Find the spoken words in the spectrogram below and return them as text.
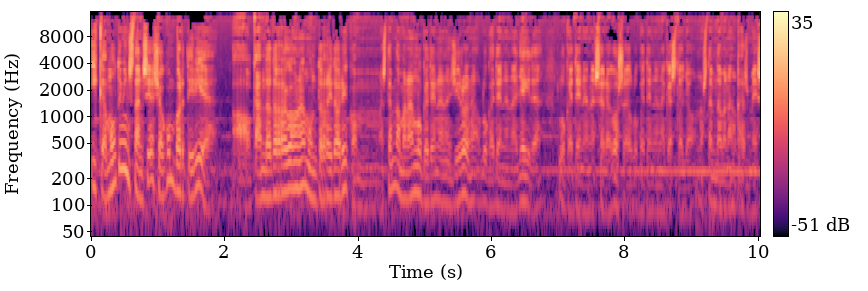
I que en última instància això convertiria al Camp de Tarragona en un territori com estem demanant el que tenen a Girona, el que tenen a Lleida, el que tenen a Saragossa, el que tenen a Castelló. No estem demanant res més.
